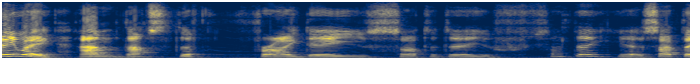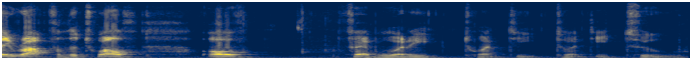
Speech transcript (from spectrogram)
Anyway, um, that's the Friday, Saturday, Saturday? Yeah, Saturday wrap for the 12th of February 2022.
